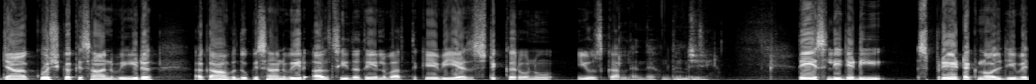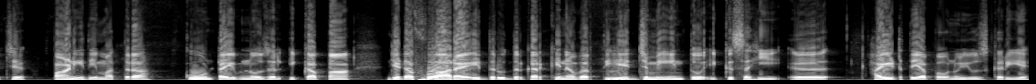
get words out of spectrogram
ਜਾਂ ਕੁਝ ਕੁ ਕਿਸਾਨ ਵੀਰ ਅਗਾਂਹ ਵਧੂ ਕਿਸਾਨ ਵੀਰ ਅਲਸੀ ਦਾ ਤੇਲ ਵਰਤ ਕੇ ਵੀ ਐਜ਼ ਸਟicker ਉਹਨੂੰ ਯੂਜ਼ ਕਰ ਲੈਂਦੇ ਹੁੰਦੇ ਨੇ ਜੀ। ਜੀ। ਤੇ ਇਸ ਲਈ ਜਿਹੜੀ ਸਪਰੇਅ ਟੈਕਨੋਲੋਜੀ ਵਿੱਚ ਪਾਣੀ ਦੀ ਮਾਤਰਾ ਕੋਨ ਟਾਈਪ ਨੋਜ਼ਲ ਇੱਕ ਆਪਾਂ ਜਿਹੜਾ ਫੁਹਾਰਾ ਹੈ ਇੱਧਰ ਉੱਧਰ ਕਰਕੇ ਨਾ ਵਰਤੀਏ ਜ਼ਮੀਨ ਤੋਂ ਇੱਕ ਸਹੀ ਹਾਈਟ ਤੇ ਆਪਾਂ ਉਹਨੂੰ ਯੂਜ਼ ਕਰੀਏ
